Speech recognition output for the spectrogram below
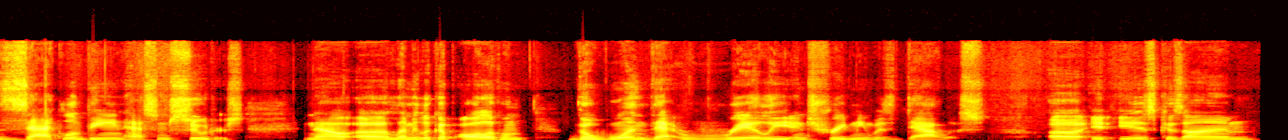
Zach LaVine has some suitors. Now, uh, let me look up all of them. The one that really intrigued me was Dallas. Uh, it is because I'm,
